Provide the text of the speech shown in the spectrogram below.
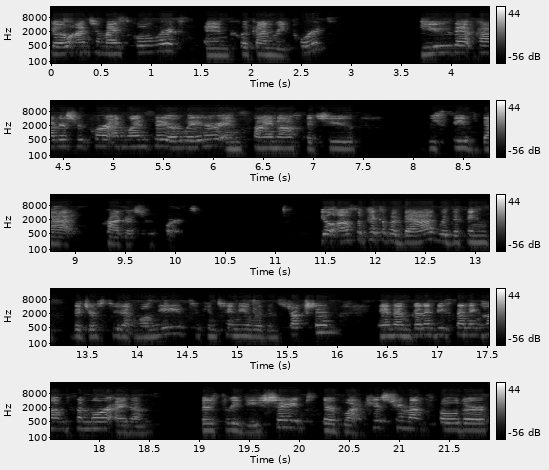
Go onto My Schoolworks and click on reports. View that progress report on Wednesday or later and sign off that you received that progress report. You'll also pick up a bag with the things that your student will need to continue with instruction and I'm gonna be sending home some more items. They're 3D shapes, they're Black History Month folder,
